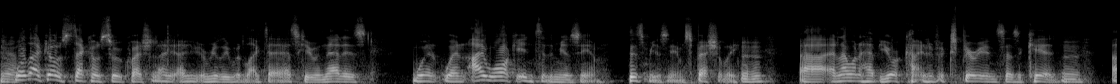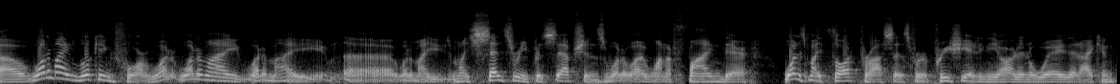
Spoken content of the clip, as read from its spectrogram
Yeah. Well, that goes that goes to a question I, I really would like to ask you, and that is, when when I walk into the museum, this museum especially, Mm-hmm. uh, and I want to have your kind of experience as a kid. Mm. Uh, what am I looking for? What what am I what am I uh, what am I my sensory perceptions? What do I want to find there? What is my thought process for appreciating the art in a way that I can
